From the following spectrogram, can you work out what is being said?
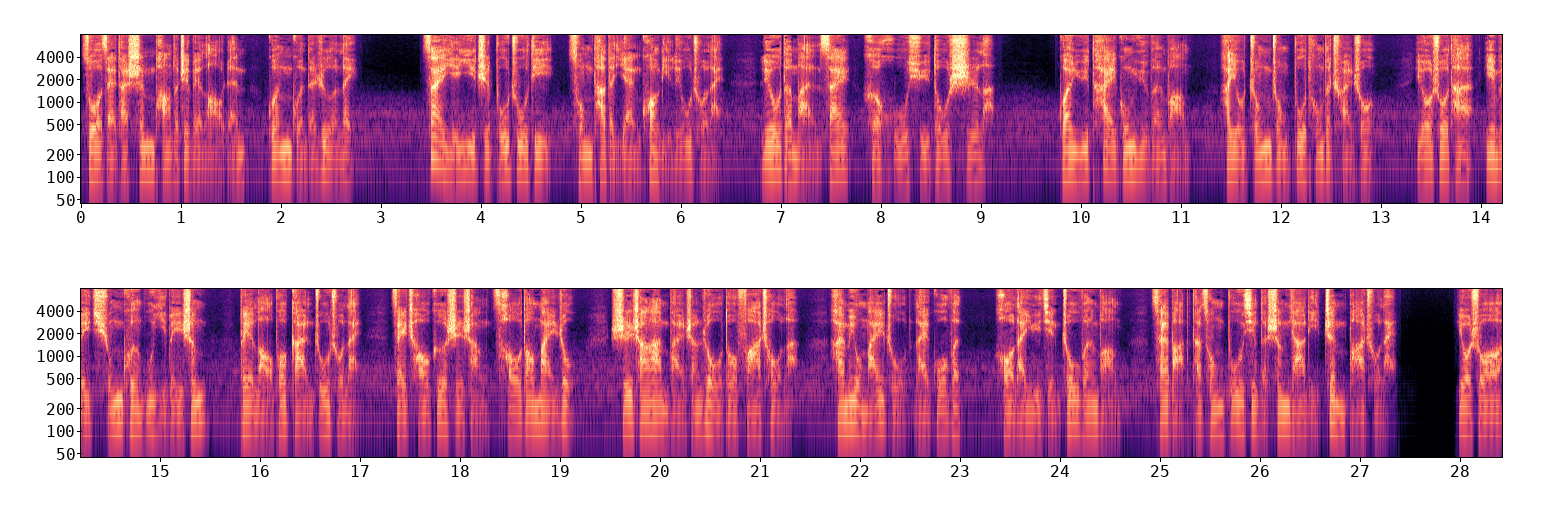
坐在他身旁的这位老人滚滚的热泪，再也抑制不住地从他的眼眶里流出来，流得满腮和胡须都湿了。关于太公与文王，还有种种不同的传说，有说他因为穷困无以为生。被老婆赶逐出来，在朝歌市上操刀卖肉，时常案板上肉都发臭了，还没有买主来过问。后来遇见周文王，才把他从不幸的生涯里振拔出来。又说，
